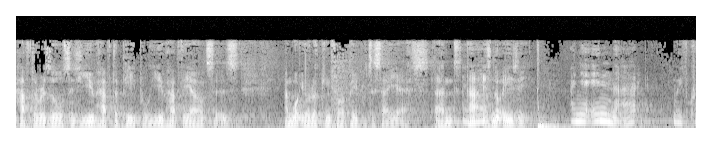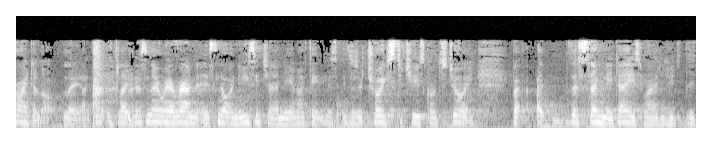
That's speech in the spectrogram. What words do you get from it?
have the resources, you have the people, you have the answers, and what you're looking for are people to say yes. And, and that yet, is not easy. And yet in that, we've cried a lot. Like, like there's no way around it. It's not an easy journey, and I think there's, there's a choice to choose God's joy. But uh, there's so many days where you, the,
